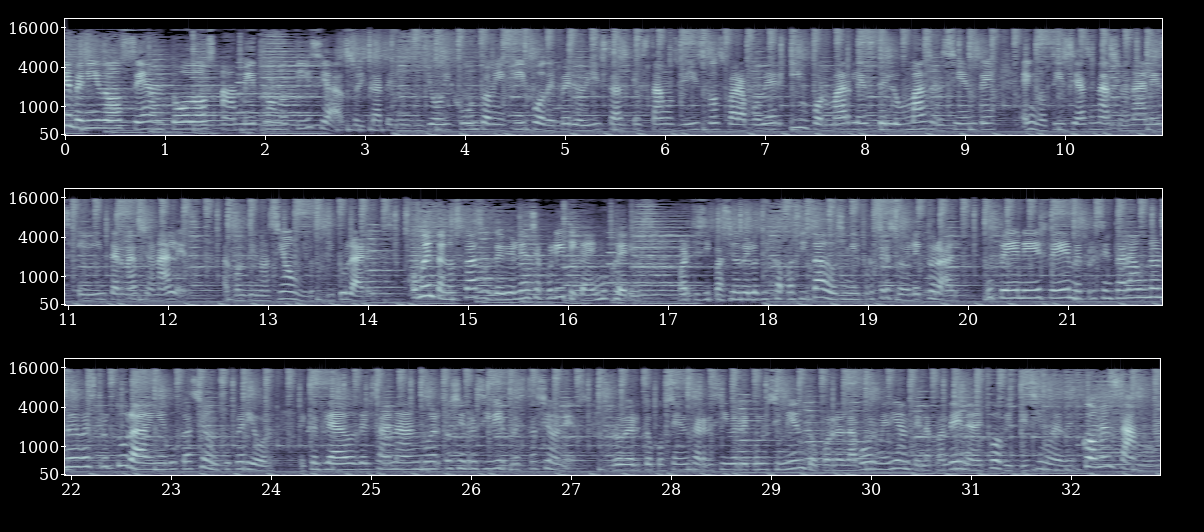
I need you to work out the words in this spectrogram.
Bienvenidos sean todos a Metro Noticias. Soy Catherine Guilloy y junto a mi equipo de periodistas estamos listos para poder informarles de lo más reciente en noticias nacionales e internacionales. A continuación, los titulares. Aumentan los casos de violencia política en mujeres. Participación de los discapacitados en el proceso electoral. UPNFM presentará una nueva estructura en educación superior. Ex empleados del SANA han muerto sin recibir prestaciones. Roberto Cosenza recibe reconocimiento por la labor mediante la pandemia de COVID-19. Comenzamos.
